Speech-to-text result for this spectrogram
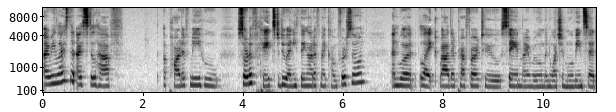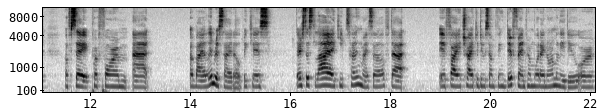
I realized that I still have a part of me who sort of hates to do anything out of my comfort zone and would like rather prefer to stay in my room and watch a movie instead of say perform at a violin recital because there's this lie I keep telling myself that if I try to do something different from what I normally do or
